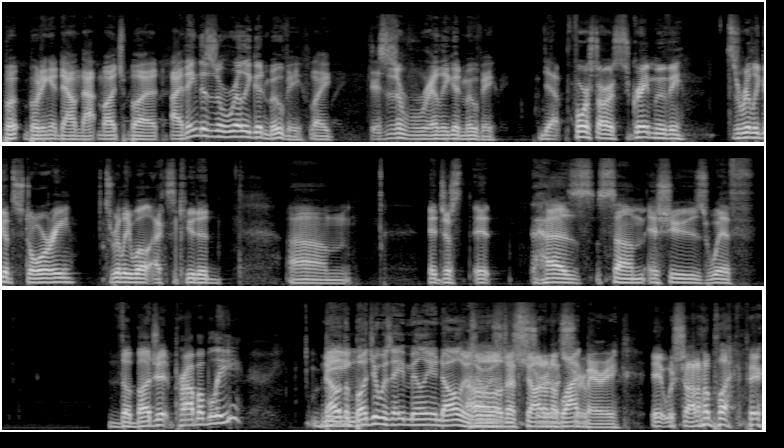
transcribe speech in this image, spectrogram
bo- booting it down that much, but I think this is a really good movie. Like, this is a really good movie. Yeah. Four stars. It's a great movie. It's a really good story. It's really well executed. Um, it just it has some issues with the budget probably No, the budget was eight million dollars. it Oh, was that's just shot true, on a that's true. BlackBerry. It was shot on a BlackBerry.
